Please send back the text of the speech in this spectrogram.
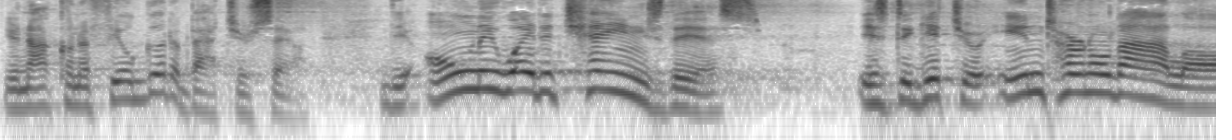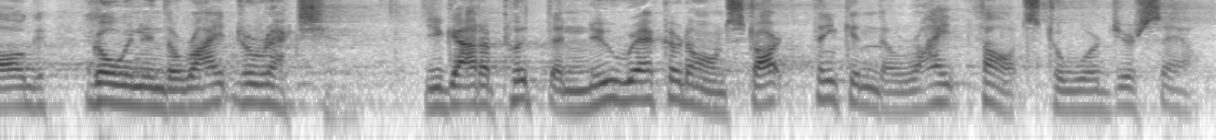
You're not going to feel good about yourself. The only way to change this is to get your internal dialogue going in the right direction. You got to put the new record on. Start thinking the right thoughts toward yourself.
